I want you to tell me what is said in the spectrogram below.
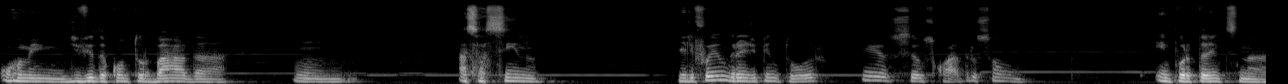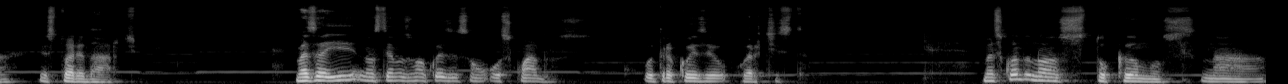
um homem de vida conturbada, um assassino. Ele foi um grande pintor e os seus quadros são importantes na história da arte. Mas aí nós temos uma coisa, são os quadros, outra coisa é o artista. Mas quando nós tocamos na,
